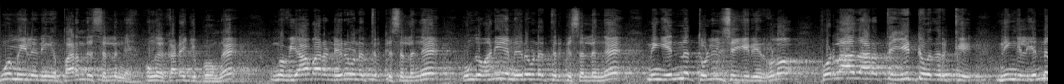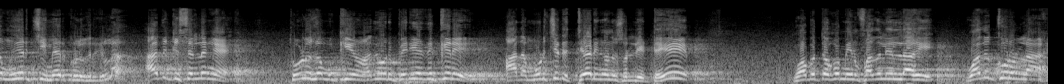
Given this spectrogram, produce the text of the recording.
பூமியில் நீங்கள் பறந்து செல்லுங்க. உங்கள் கடைக்கு போங்க. உங்கள் வியாபார நிறுவனத்திற்கு செல்லுங்க. உங்கள் வணிக நிறுவனத்திற்கு செல்லுங்க. நீங்கள் என்ன தொழில் செய்கிறீர்களோ பொருளாதாரத்தை ஈட்டுவதற்கு நீங்கள் என்ன முயற்சி மேற்கொள்கிறீர்களோ அதுக்கு செல்லுங்க. தொழுகை முக்கியம். அது ஒரு பெரிய திக்கிரு. அதை முடிச்சுட்டு தேடுங்கன்னு சொல்லிட்டு வபத்தகும் ஃபதில் ஃபதலில்லாஹி வதுக்குருள்ளாக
